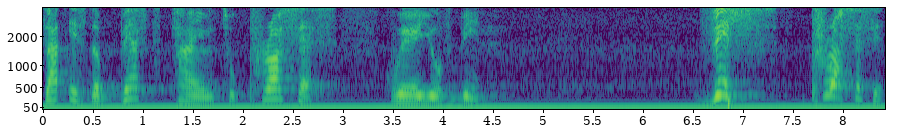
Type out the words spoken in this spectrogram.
that is the best time to process where you've been. This, process it.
